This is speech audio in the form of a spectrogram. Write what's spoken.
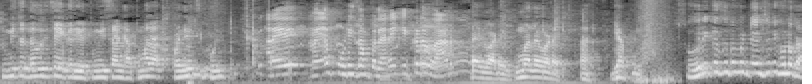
तुम्ही तर नवरीच्या इकडे आहे, तुम्ही सांगा. तुम्हाला पनीरची पोळी अरे माझ्या पुढी संपल्या. रे इकडे वाढ. काय वाढेल तुम्हाला वाढेल हा घ्या पोळी सोयरी कसं तुम्ही टेन्शन घेऊ नका.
